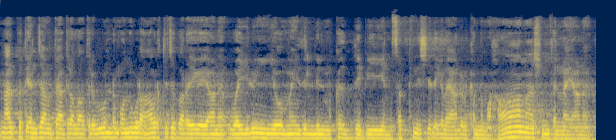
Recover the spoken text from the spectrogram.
നാൽപ്പത്തി അഞ്ചാമത്തെ ആത്തിൽ അള്ളാഹുത്തല വീണ്ടും ഒന്നുകൂടെ ആവർത്തിച്ച് പറയുകയാണ് വൈലുയ്യോ മൈദില്ലിൽ മുഖദ്ദിബീൻ സത്യനിഷേധികളെ ആളുകൾക്ക് അന്ന് മഹാനാശം തന്നെയാണ്.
